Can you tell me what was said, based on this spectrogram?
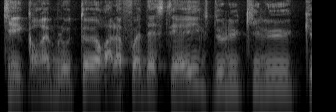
qui est quand même l'auteur à la fois d'Astérix, de Lucky Luke,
